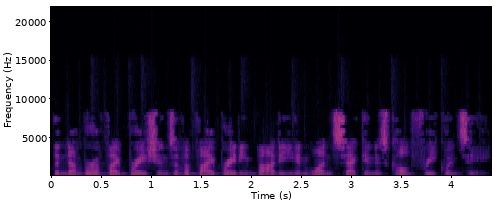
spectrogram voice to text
The number of vibrations of a vibrating body in one second is called frequency.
